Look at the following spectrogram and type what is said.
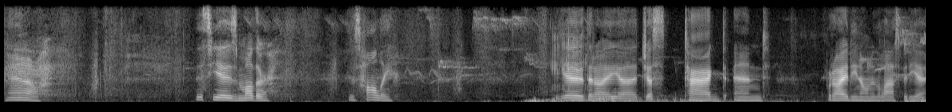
Now, this year's mother is Holly. The ewe that I uh, just tagged and put iodine on in the last video.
